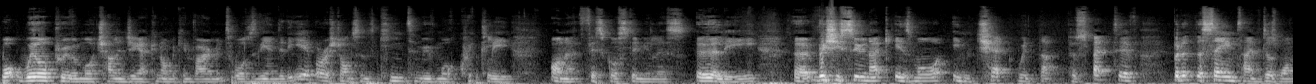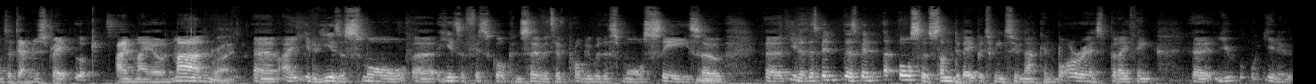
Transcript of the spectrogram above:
what will prove a more challenging economic environment towards the end of the year, Boris Johnson's keen to move more quickly on a fiscal stimulus early. Uh, Rishi Sunak is more in check with that perspective but at the same time does want to demonstrate, look, I'm my own man. Right. Um, I, you know, he is a small, uh, he is a fiscal conservative, probably with a small C. So, mm. uh, you know, there's been there's been also some debate between Sunak and Boris, but I think uh, you you know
